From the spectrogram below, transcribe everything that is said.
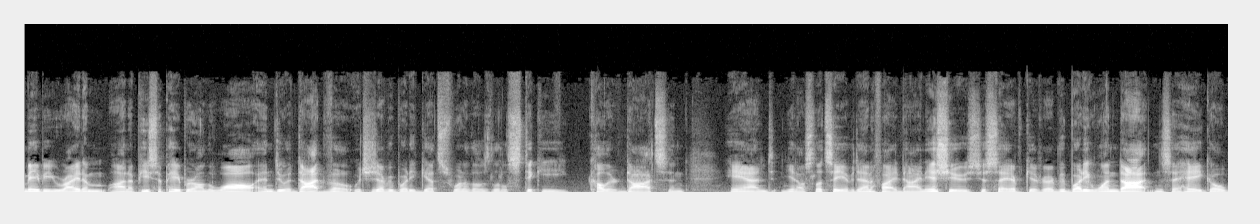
maybe write them on a piece of paper on the wall and do a dot vote, which is everybody gets one of those little sticky colored dots and and you know so let's say you've identified nine issues just say give everybody one dot and say hey go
